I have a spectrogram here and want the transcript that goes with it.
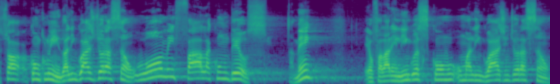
só concluindo, a linguagem de oração, o homem fala com Deus. Amém? É o falar em línguas como uma linguagem de oração.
